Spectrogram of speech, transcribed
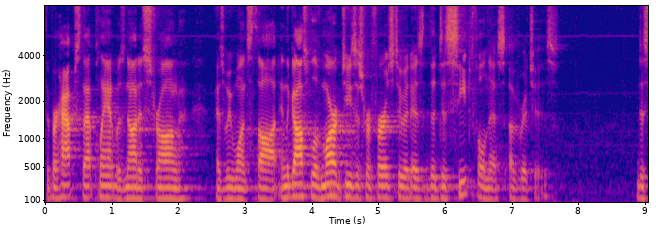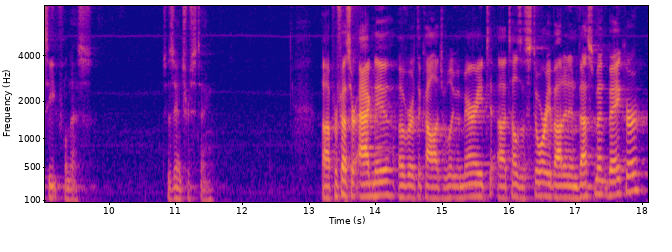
that perhaps that plant was not as strong as we once thought. In the Gospel of Mark, Jesus refers to it as the deceitfulness of riches. Deceitfulness, which is interesting. Uh, Professor Agnew over at the College of William and Mary t- uh, tells a story about an investment banker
